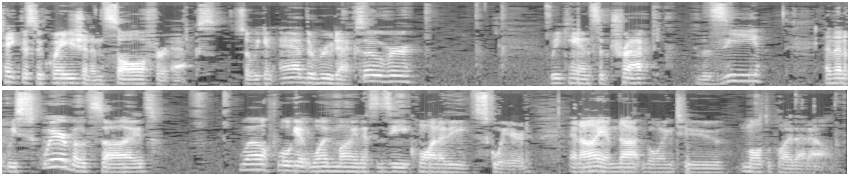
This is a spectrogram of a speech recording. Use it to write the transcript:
take this equation and solve for x. So we can add the root x over. We can subtract the z. And then if we square both sides, well, we'll get 1 minus z quantity squared. And I am not going to multiply that out.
